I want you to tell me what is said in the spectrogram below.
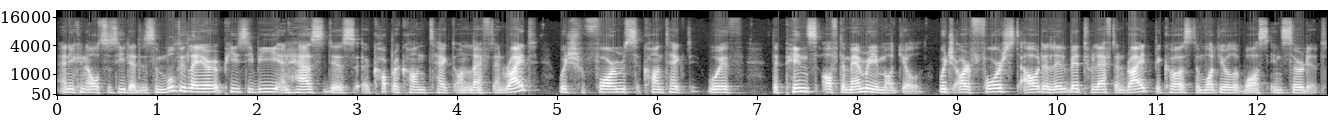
and you can also see that it's a multi-layer PCB and has this uh, copper contact on left and right, which forms contact with the pins of the memory module, which are forced out a little bit to left and right because the module was inserted.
